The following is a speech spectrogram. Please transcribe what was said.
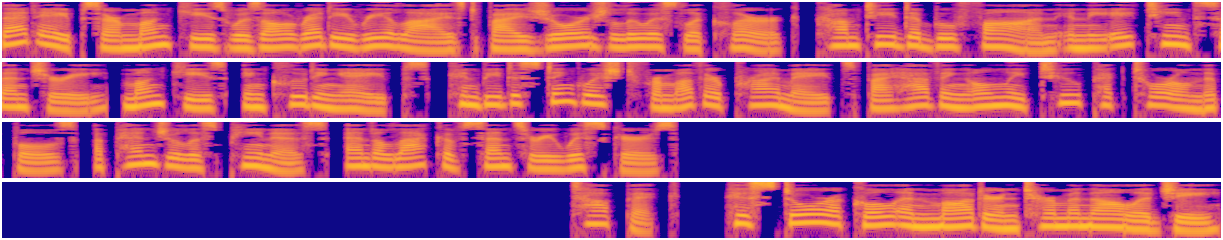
That apes are monkeys was already realized by Georges-Louis Leclerc, Comte de Buffon in the 18th century. Monkeys, including apes, can be distinguished from other primates by having only two pectoral nipples, a pendulous penis, and a lack of sensory whiskers. Topic: Historical and modern terminology.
